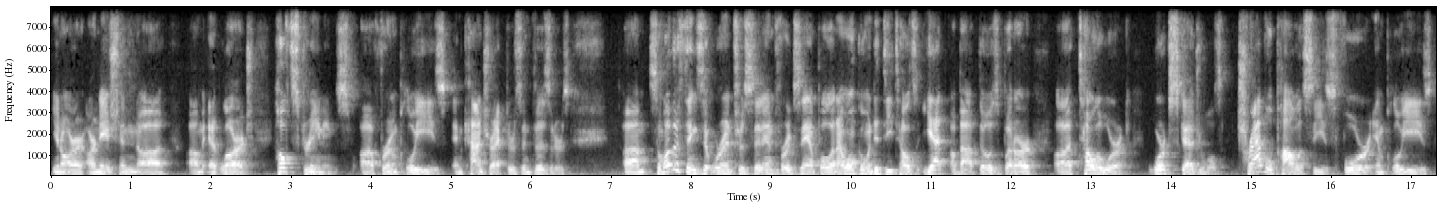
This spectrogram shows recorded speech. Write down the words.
you know our, our nation uh, um, at large. Health screenings uh, for employees and contractors and visitors. Um, some other things that we're interested in, for example, and I won't go into details yet about those, but are uh, telework, work schedules, travel policies for employees,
